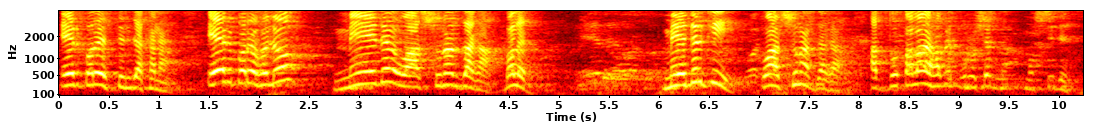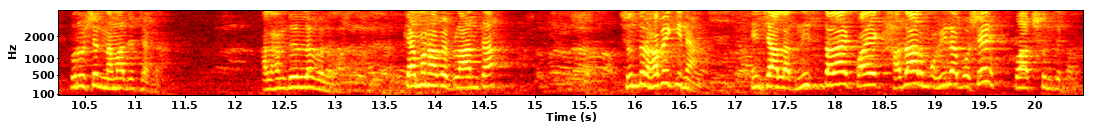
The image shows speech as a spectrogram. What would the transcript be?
এরপরে ইস্তিনজাখানা, এরপরে হলো মেয়েদের ওয়াজ শোনার জায়গা। বলেন। মেয়েদের কি? ওয়াজ শোনার জায়গা। আর দোতলায় হবে পুরুষের মসজিদে, পুরুষের নামাজের জায়গা। আলহামদুলিল্লাহ বলে কেমন হবে প্ল্যানটা? সুন্দর হবে কি না? ইনশাআল্লাহ, নিচতলায় কয়েক হাজার মহিলা বসে ওয়াজ শুনতে পাবে।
